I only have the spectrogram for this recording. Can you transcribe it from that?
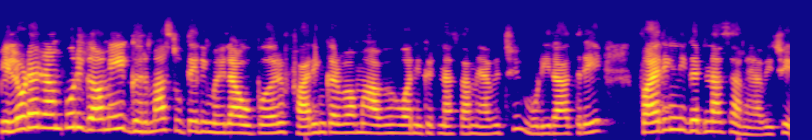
ભિલોડા રામપુરી ગામે ઘરમાં સૂતેલી મહિલા ઉપર ફાયરિંગ કરવામાં આવ્યો હોવાની ઘટના સામે આવી છે. મોડી રાત્રે ફાયરિંગની ઘટના સામે આવી છે.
